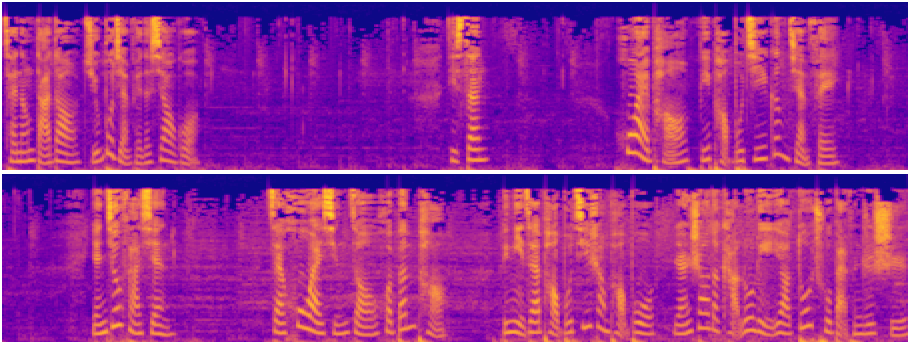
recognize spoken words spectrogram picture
才能达到局部减肥的效果。第三，户外跑比跑步机更减肥。研究发现，在户外行走或奔跑，比你在跑步机上跑步燃烧的卡路里要多出百分之十。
